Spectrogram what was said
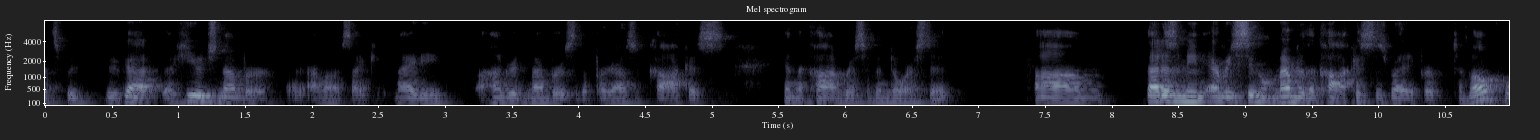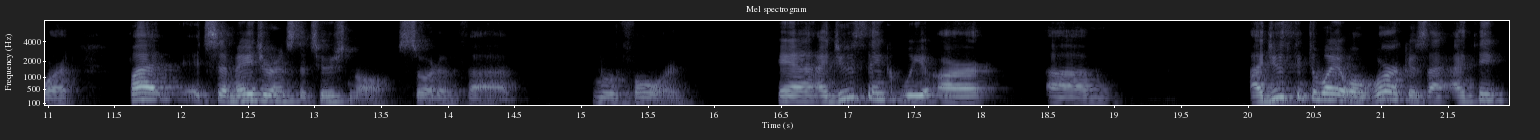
it's, we've, we've got a huge number. I don't know, it's like 90, 100 members of the Progressive Caucus in the Congress have endorsed it. Um, that doesn't mean every single member of the caucus is ready for, to vote for it, but it's a major institutional sort of uh, move forward. And I do think we are, um, I do think the way it will work is I, I think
